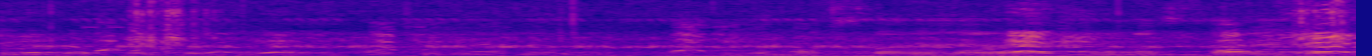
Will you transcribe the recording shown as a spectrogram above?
ఇది మొత్తం ఇది మొత్తం ఇది చేస్తాడు సరే మొత్తం ఇది చేస్తాడు ఇది రాసుకో.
